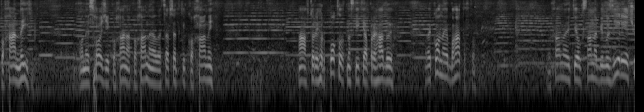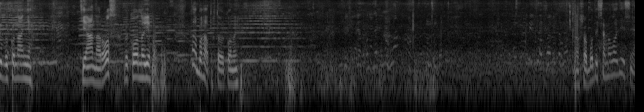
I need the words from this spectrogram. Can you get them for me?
коханий. Вони схожі, кохана, коханий, але це все-таки коханий. Автор Ігор Поклад, наскільки я пригадую, виконує багато хто. Виконує ті Оксана Білозір, я чув виконання. Тіана Рос виконує. Та багато хто виконує. Ну що, буде ще мелодічні?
